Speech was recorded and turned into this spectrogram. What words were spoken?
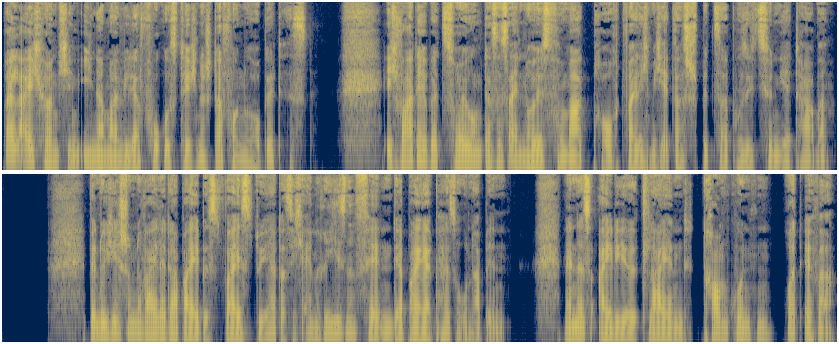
Weil Eichhörnchen Ina mal wieder fokustechnisch davongehoppelt ist. Ich war der Überzeugung, dass es ein neues Format braucht, weil ich mich etwas spitzer positioniert habe. Wenn du hier schon eine Weile dabei bist, weißt du ja, dass ich ein Riesenfan der Bayer Persona bin. Nenn es Ideal Client, Traumkunden, whatever.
